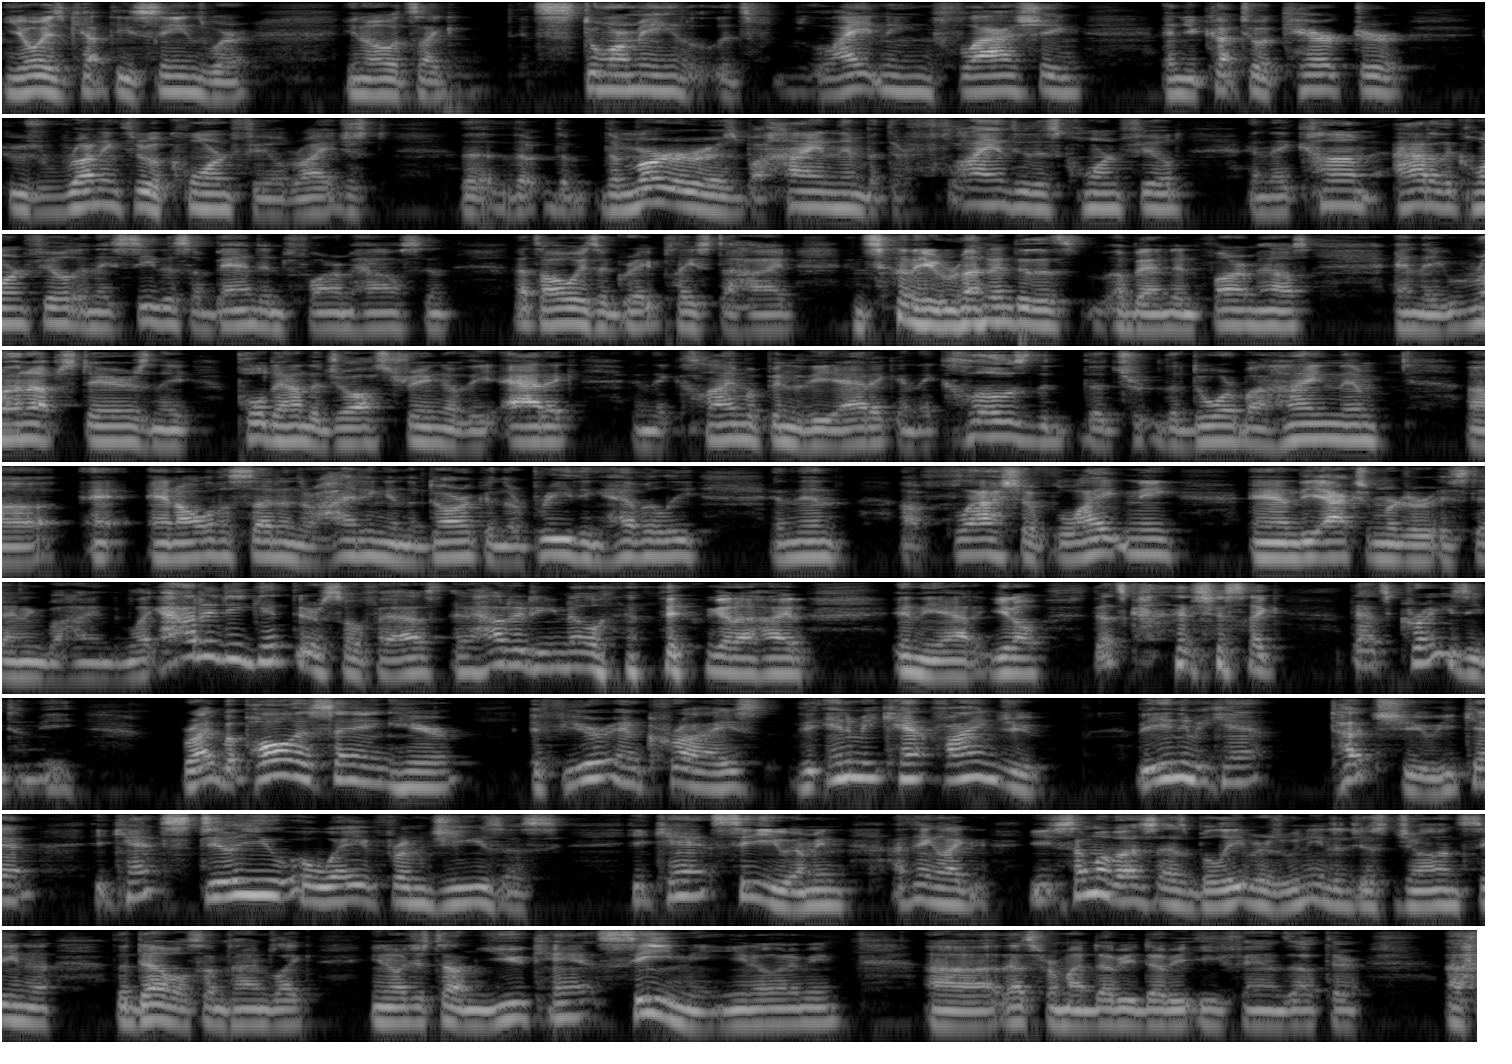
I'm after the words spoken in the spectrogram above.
you always get these scenes where, you know, it's like it's stormy, it's lightning flashing, and you cut to a character who's running through a cornfield, right? Just the, the, the, the murderer is behind them, but they're flying through this cornfield and they come out of the cornfield and they see this abandoned farmhouse and that's always a great place to hide. And so they run into this abandoned farmhouse and they run upstairs and they pull down the drawstring of the attic and they climb up into the attic and they close the, the, the door behind them. Uh, and, and, all of a sudden they're hiding in the dark and they're breathing heavily. And then a flash of lightning and the axe murderer is standing behind them. Like, how did he get there so fast? And how did he know that they were going to hide in the attic? You know, that's kind of just like, that's crazy to me, right? But Paul is saying here, if you're in Christ, the enemy can't find you. The enemy can't touch you. He can't he can't steal you away from Jesus. He can't see you. I mean, I think like some of us as believers, we need to just John Cena the devil sometimes. Like you know, just tell him you can't see me. You know what I mean? Uh, that's for my WWE fans out there. Uh,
